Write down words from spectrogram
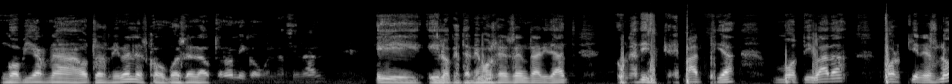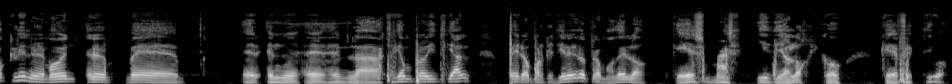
gobierna a otros niveles, como puede ser el autonómico o el nacional, y, lo que tenemos es en realidad una discrepancia motivada por quienes no creen en el momento eh, en, la acción provincial, pero porque tienen otro modelo que es más ideológico que efectivo.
